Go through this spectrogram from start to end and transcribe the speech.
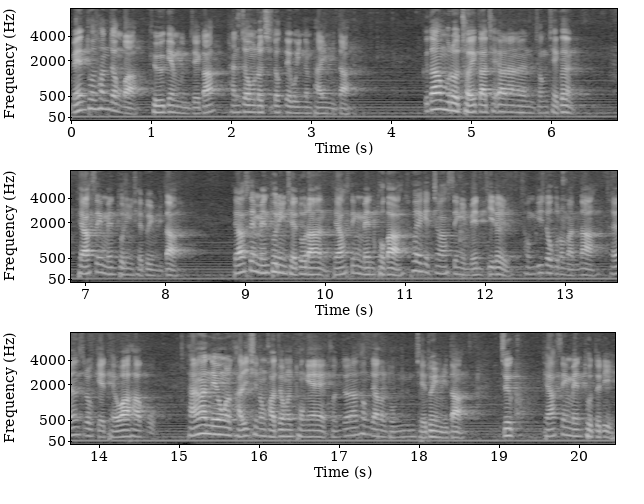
멘토 선정과 교육의 문제가 단점으로 지적되고 있는 바입니다. 그 다음으로 저희가 제안하는 정책은 대학생 멘토링 제도입니다. 대학생 멘토링 제도란 대학생 멘토가 소외계층 학생인 멘티를 정기적으로 만나 자연스럽게 대화하고 다양한 내용을 가르치는 과정을 통해 건전한 성장을 돕는 제도입니다. 즉 대학생 멘토들이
